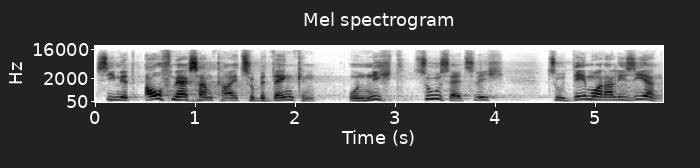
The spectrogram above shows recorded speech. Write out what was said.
sie mit Aufmerksamkeit zu bedenken und nicht zusätzlich zu demoralisieren.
